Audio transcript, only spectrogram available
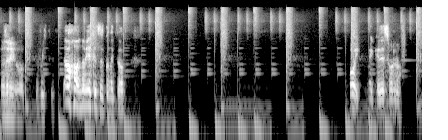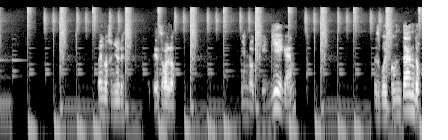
Rodrigo, ¿te fuiste? No, no vi que se desconectó. Hoy me quedé solo. Bueno, señores, me quedé solo. En lo que llegan, les voy contando.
